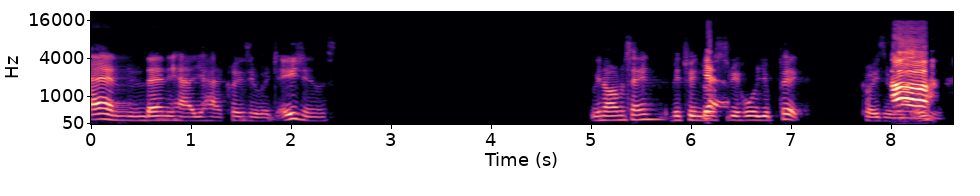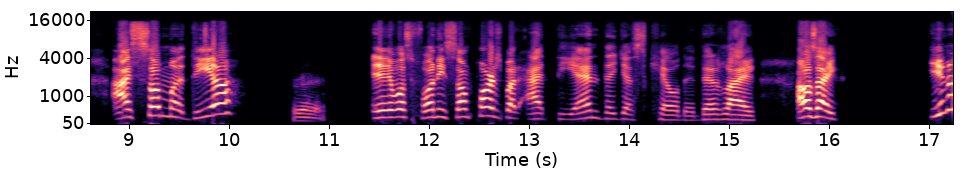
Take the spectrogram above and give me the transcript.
and then you had you had Crazy Rich Asians. You know what I'm saying? Between those Yeah. three, who you pick? Crazy Rich Uh, Asians, I saw Madea. right? it was funny some parts, but at the end they just killed it. They're like, I was like, you know,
